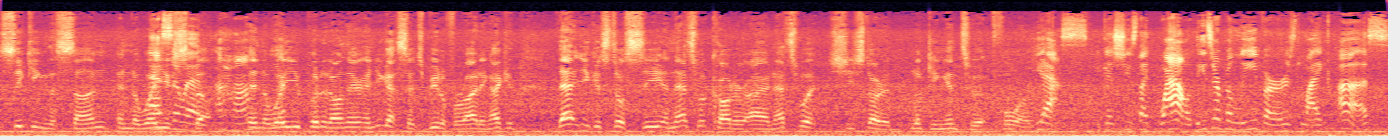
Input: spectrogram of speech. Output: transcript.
seeking the sun and the way you S-O-N, spell uh-huh, and the way you put it on there, and you got such beautiful writing. I could that you could still see, and that's what caught her eye, and that's what she started looking into it for. Yes, because she's like, wow, these are believers like us,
